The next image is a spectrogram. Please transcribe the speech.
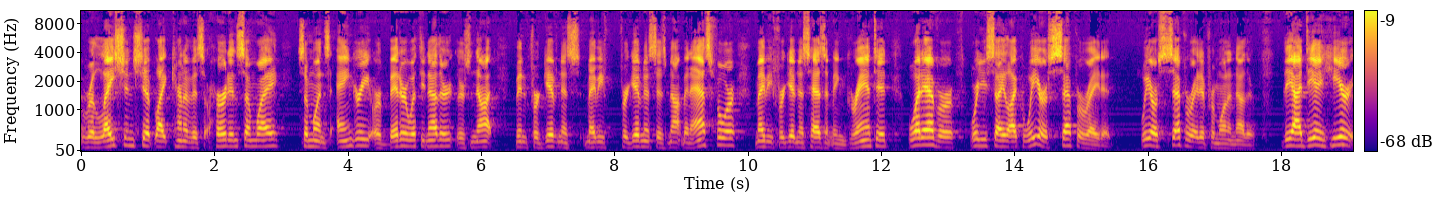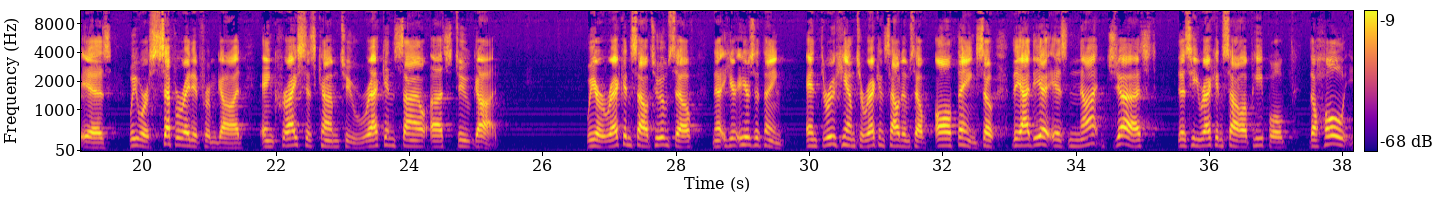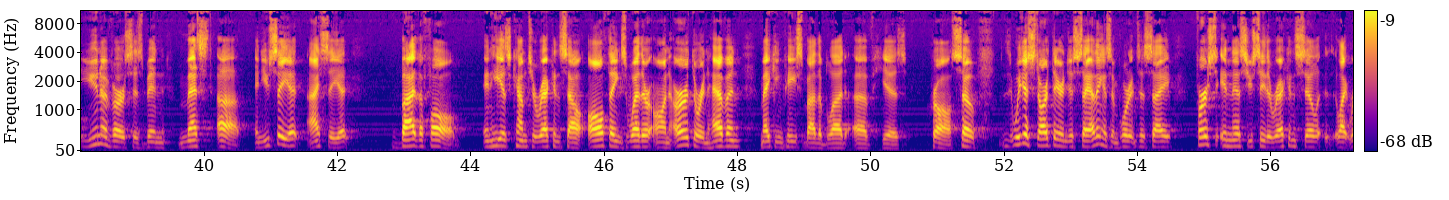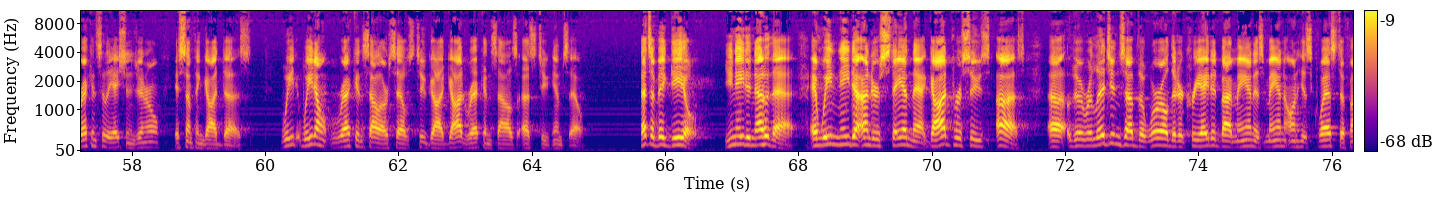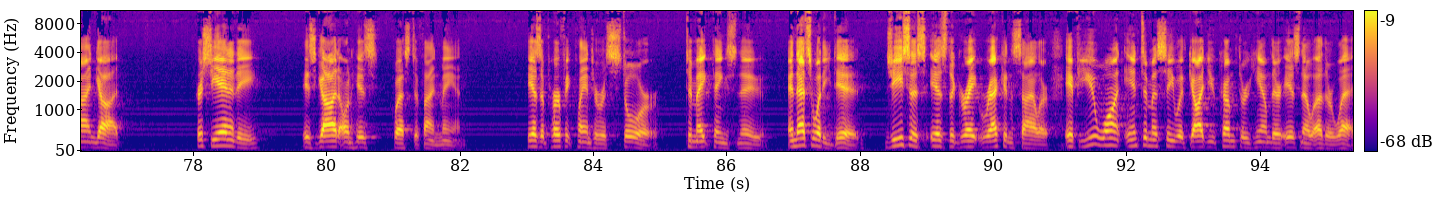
relationship like kind of is hurt in some way, someone's angry or bitter with another, there's not been forgiveness. Maybe forgiveness has not been asked for, maybe forgiveness hasn't been granted, whatever, where you say, like, we are separated. We are separated from one another. The idea here is we were separated from God, and Christ has come to reconcile us to God. We are reconciled to himself now, here, here's the thing. And through him to reconcile to himself all things. So the idea is not just does he reconcile people, the whole universe has been messed up. And you see it, I see it, by the fall. And he has come to reconcile all things, whether on earth or in heaven, making peace by the blood of his cross. So we just start there and just say, I think it's important to say First, in this, you see the reconcil- like reconciliation in general is something God does. We, we don't reconcile ourselves to God, God reconciles us to Himself. That's a big deal. You need to know that. And we need to understand that. God pursues us. Uh, the religions of the world that are created by man is man on his quest to find God. Christianity is God on his quest to find man. He has a perfect plan to restore, to make things new. And that's what he did. Jesus is the great reconciler. If you want intimacy with God, you come through him. There is no other way.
